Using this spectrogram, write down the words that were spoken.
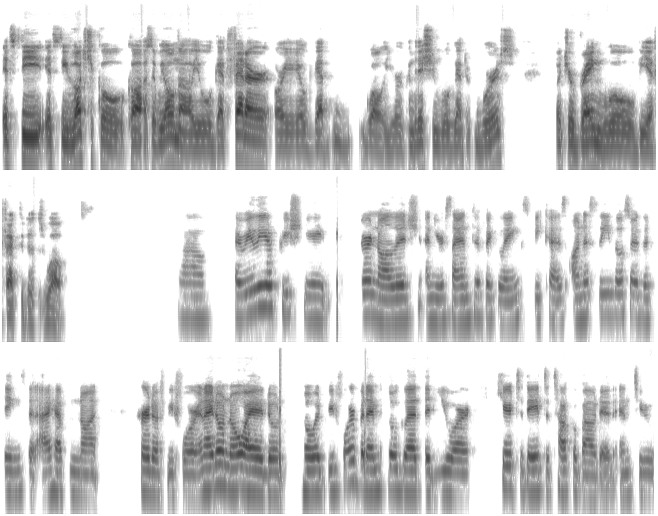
it's the it's the logical cause that we all know. You will get fatter, or you'll get well, your condition will get worse, but your brain will be affected as well. Wow, I really appreciate your knowledge and your scientific links because honestly, those are the things that I have not heard of before. And I don't know why I don't know it before, but I'm so glad that you are here today to talk about it and to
